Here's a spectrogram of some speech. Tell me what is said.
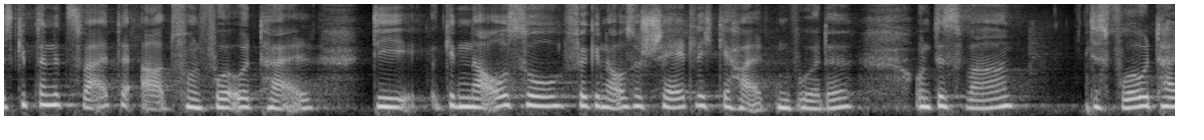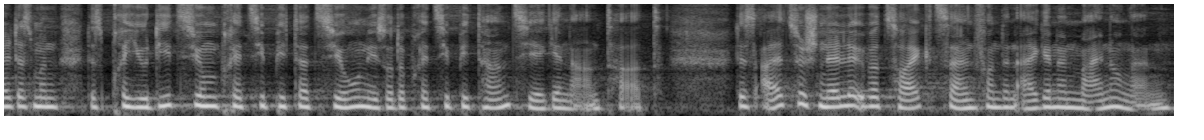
Es gibt eine zweite Art von Vorurteil, die genauso, für genauso schädlich gehalten wurde. Und das war das Vorurteil, dass man das Präjudicium Präzipitationis oder Präzipitantie genannt hat. Das allzu schnelle Überzeugtsein von den eigenen Meinungen.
